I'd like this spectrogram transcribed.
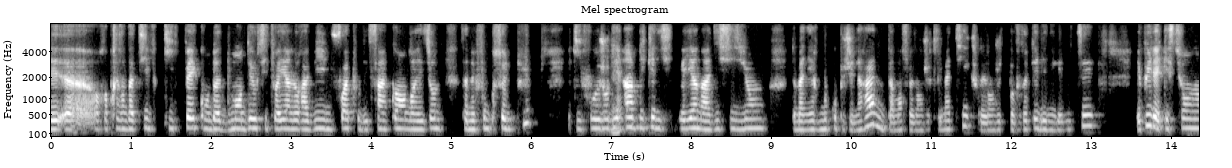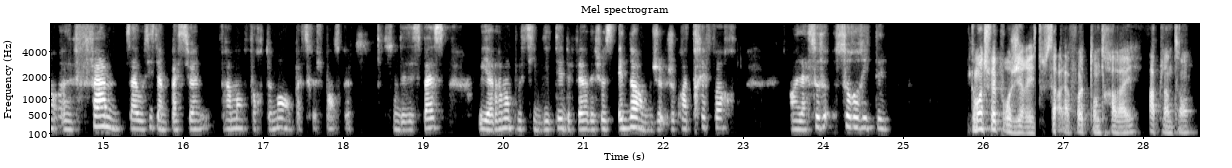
euh, représentative qui fait qu'on doit demander aux citoyens leur avis une fois tous les cinq ans dans les zones, ça ne fonctionne plus. Et qu'il faut aujourd'hui impliquer les citoyens dans la décision de manière beaucoup plus générale, notamment sur les enjeux climatiques, sur les enjeux de pauvreté, d'inégalité. Et puis les questions euh, femmes, ça aussi, ça me passionne vraiment fortement, parce que je pense que ce sont des espaces où il y a vraiment possibilité de faire des choses énormes. Je, je crois très fort en la sororité Comment tu fais pour gérer tout ça à la fois de ton travail à plein temps?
